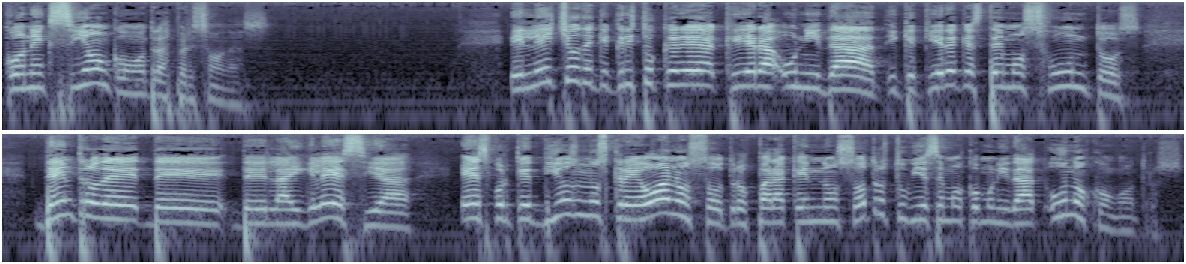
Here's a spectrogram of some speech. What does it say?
conexión con otras personas. El hecho de que Cristo crea, quiera unidad y que quiere que estemos juntos dentro de, de, la iglesia es porque Dios nos creó a nosotros para que nosotros tuviésemos comunidad unos con otros.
